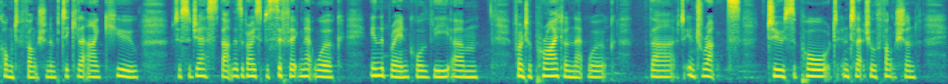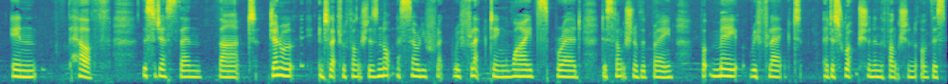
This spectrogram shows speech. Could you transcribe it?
cognitive function, in particular IQ, to suggest that there's a very specific network in the brain called the um, frontoparietal network that interacts to support intellectual function in health. This suggests then that general intellectual function is not necessarily reflect, reflecting widespread dysfunction of the brain, but may reflect a disruption in the function of this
